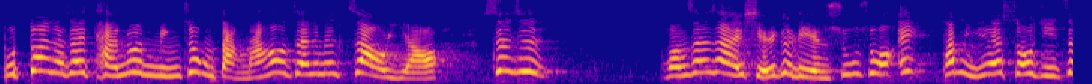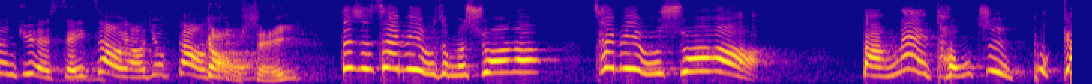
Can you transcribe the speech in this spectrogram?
不断的在谈论民众党，然后在那边造谣，甚至。黄珊珊还写了一个脸书说：“哎，他们已经在收集证据了，谁造谣就告谁。告谁？但是蔡壁如怎么说呢？蔡壁如说：哈，党内同志不该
